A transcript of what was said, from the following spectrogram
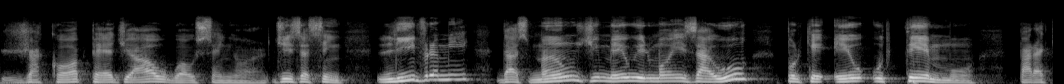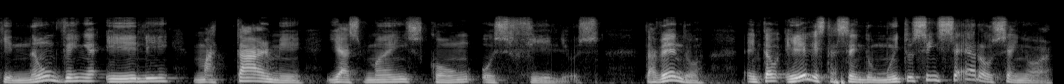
Jacó pede algo ao Senhor. Diz assim: Livra-me das mãos de meu irmão Esaú, porque eu o temo, para que não venha ele matar-me e as mães com os filhos. Tá vendo? Então ele está sendo muito sincero ao Senhor.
